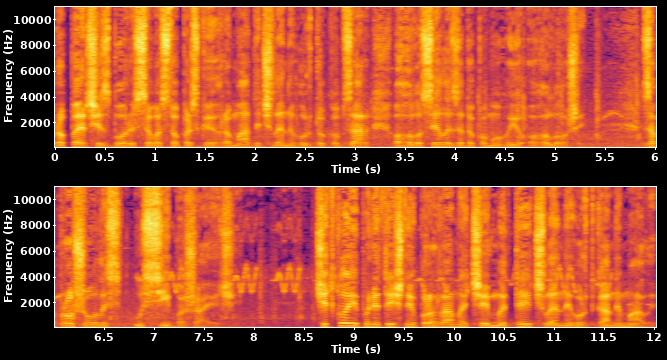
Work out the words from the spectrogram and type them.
Про перші збори Севастопольської громади члени гурту Кобзар оголосили за допомогою оголошень. Запрошувались усі бажаючі. Чіткої політичної програми чи мети члени гуртка не мали.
